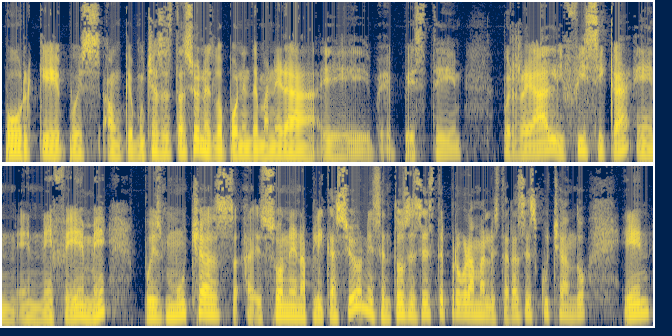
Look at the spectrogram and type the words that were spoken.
porque pues aunque muchas estaciones lo ponen de manera eh, este pues real y física en, en FM, pues muchas eh, son en aplicaciones. Entonces este programa lo estarás escuchando en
